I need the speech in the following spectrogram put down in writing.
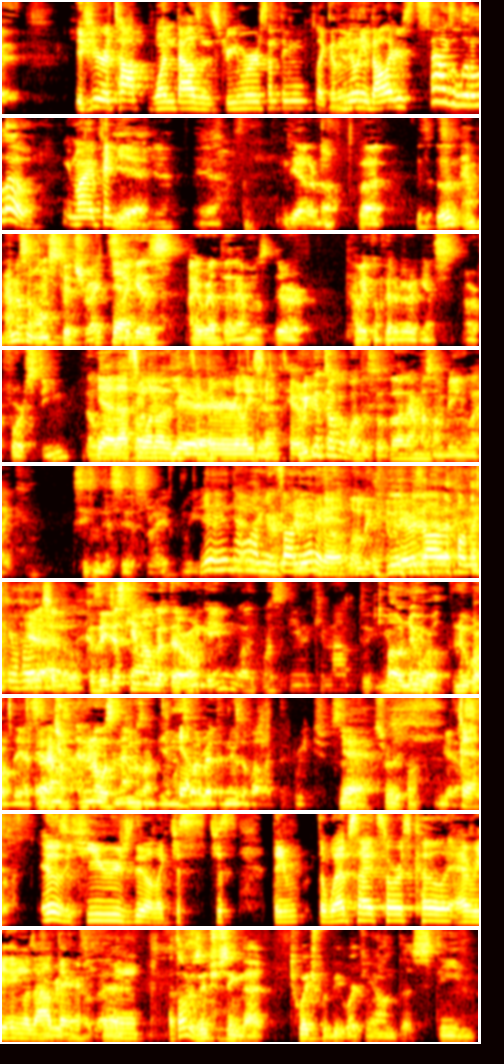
if you're a top one thousand streamer or something, like a million dollars sounds a little low, in my opinion. Yeah. Yeah, yeah, yeah. I don't know, but isn't Amazon owns Twitch, right? So Yeah. I guess I read that Amazon they're having a competitor against or for Steam. That was Yeah, another that's one of the project. things that they're releasing And too. we can talk about this without Amazon being like cease and desist, right? We, Yeah, yeah, no, I mean, it's on the internet. on public There was all the public information. because they just came out with their own game. Like, what's the game that came out? Do you- Oh, New World. New World. Yeah, it's an Amazon, I didn't know it was an Amazon game until I read the news about like the breach. So, Yeah, it's really fun. yeah. Yeah. so- It was a huge deal. Like just just they the website source code, everything was out everything there. was out Mm. I thought it was interesting that Twitch would be working on the Steam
